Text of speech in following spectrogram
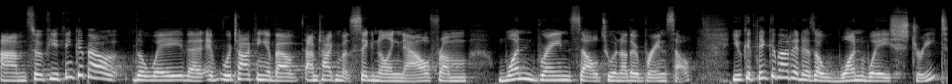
Um, so if you think about the way that if we're talking about, I'm talking about signaling now from one brain cell to another brain cell. You could think about it as a one-way street,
